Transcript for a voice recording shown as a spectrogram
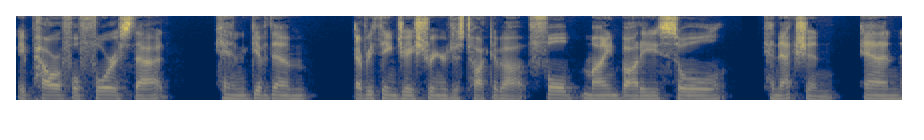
a powerful force that can give them everything Jay Stringer just talked about, full mind, body, soul connection. And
